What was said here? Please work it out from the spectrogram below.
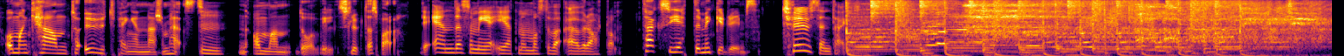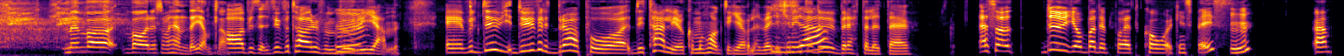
Och man kan ta ut pengarna när som helst Mm. om man då vill sluta spara. Det enda som är är att man måste vara över 18. Tack så jättemycket Dreams. Tusen tack. Men vad var det som hände egentligen? Ja precis, vi får ta det från början. Eh, vill du, du är väldigt bra på detaljer att komma ihåg tycker jag Olivia. Kan Ja. inte du berätta lite? Alltså, du jobbade på ett coworking space Mm. ja,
